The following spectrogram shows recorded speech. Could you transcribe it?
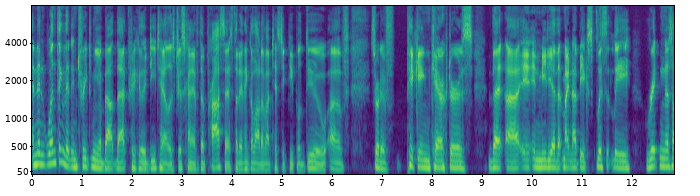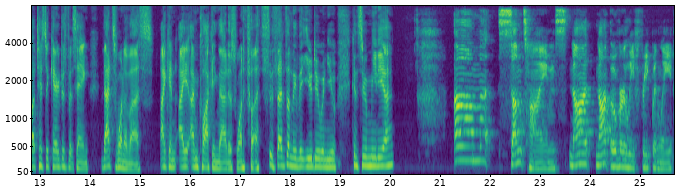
And then one thing that intrigued me about that particular detail is just kind of the process that I think a lot of autistic people do of sort of picking characters that uh, in, in, media that might not be explicitly written as autistic characters, but saying that's one of us. I can I, I'm clocking that as one of us. Is that something that you do when you consume media? Um, sometimes, not not overly frequently.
